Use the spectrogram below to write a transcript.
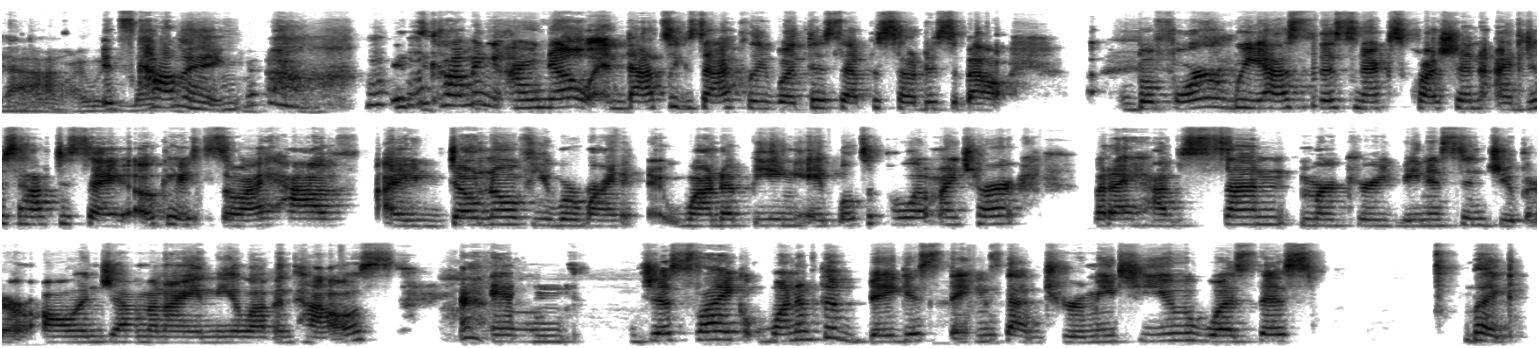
yeah it's coming. it's coming i know and that's exactly what this episode is about. Before we ask this next question i just have to say okay so i have i don't know if you were wound up being able to pull up my chart but i have sun mercury venus and jupiter all in gemini in the 11th house. And just like one of the biggest things that drew me to you was this like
